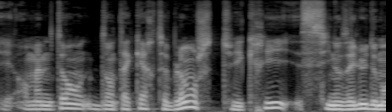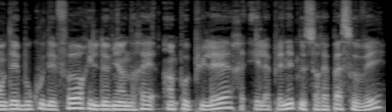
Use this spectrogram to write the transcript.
Et en même temps, dans ta carte blanche, tu écris Si nos élus demandaient beaucoup d'efforts, ils deviendraient impopulaires et la planète ne serait pas sauvée.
